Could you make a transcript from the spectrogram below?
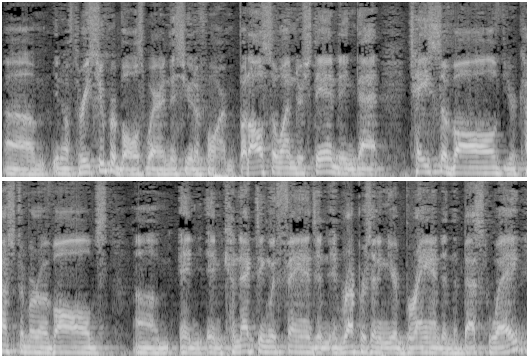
um, you know, three Super Bowls wearing this uniform, but also understanding that tastes evolve, your customer evolves, um, and, and connecting with fans and, and representing your brand in the best way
